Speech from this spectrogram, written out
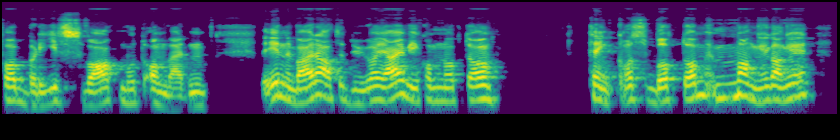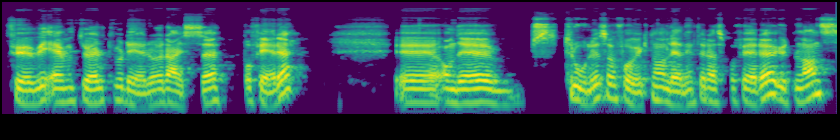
forblir svak mot omverdenen. Det innebærer at du og jeg vi kommer nok til å tenke oss godt om mange ganger før vi eventuelt vurderer å reise på ferie. Eh, om det er trolig så får vi ikke noen anledning til å reise på ferie utenlands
